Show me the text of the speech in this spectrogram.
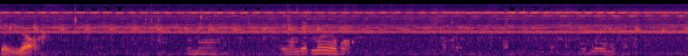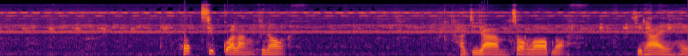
ได้อีกแล้วคุณแม่เป็นน้ำเบ็ดมือพ่อเบ็ดมือนะครับหกสิบกว่าหลังพี่น้องเขาจิยามสองรอบเนาะสิทายให้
